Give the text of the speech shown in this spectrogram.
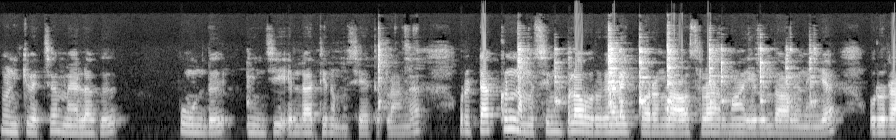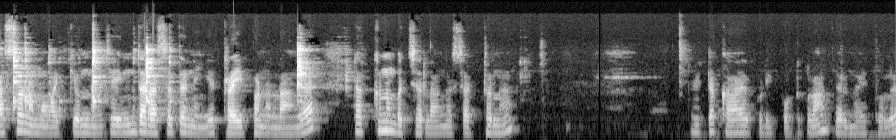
நுணுக்கி வச்ச மிளகு பூண்டு இஞ்சி எல்லாத்தையும் நம்ம சேர்த்துக்கலாங்க. ஒரு டக்குன்னு நம்ம சிம்பிளாக ஒரு வேலைக்கு போகிறவங்களா அவசரமாக இருந்தாலும் நீங்கள் ஒரு ரசம் நம்ம வைக்கணும்னு நினச்சா இந்த ரசத்தை நீங்கள் ட்ரை பண்ணலாங்க. டக்குன்னு வச்சிடலாங்க சட்டுன்னு. லைட்டாக காயப்பொடி போட்டுக்கலாம் பெருங்காயத்தூள்.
